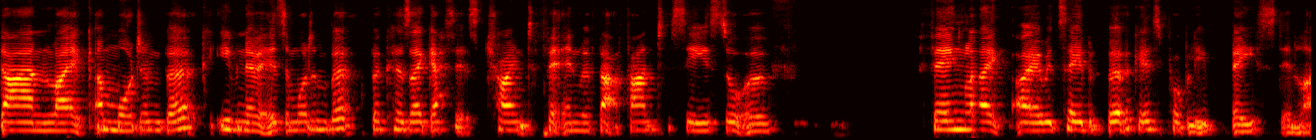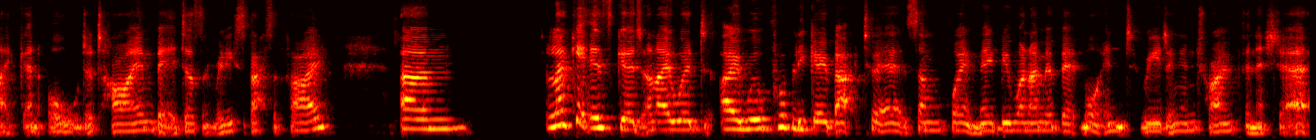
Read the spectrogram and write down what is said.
than like a modern book, even though it is a modern book, because I guess it's trying to fit in with that fantasy sort of thing. Like I would say the book is probably based in like an older time, but it doesn't really specify. Um, like it is good, and I would I will probably go back to it at some point, maybe when I'm a bit more into reading and try and finish it.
